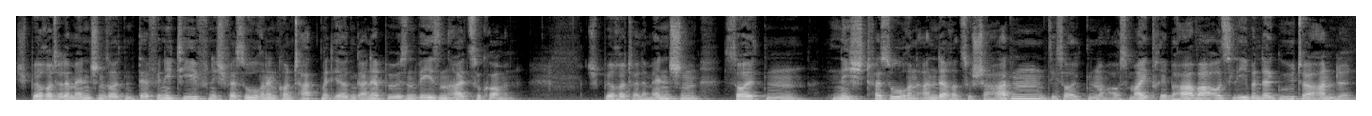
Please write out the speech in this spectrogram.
Spirituelle Menschen sollten definitiv nicht versuchen, in Kontakt mit irgendeiner bösen Wesenheit zu kommen. Spirituelle Menschen sollten nicht versuchen, andere zu schaden, sie sollten aus Maitri Bhava, aus liebender Güte handeln.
